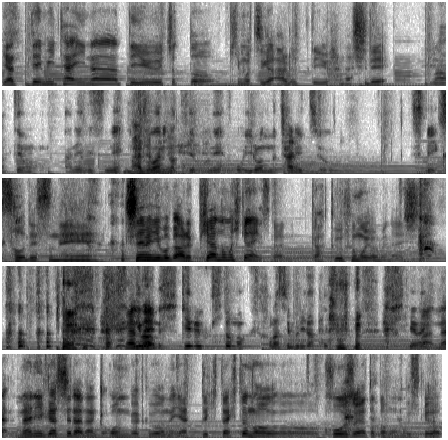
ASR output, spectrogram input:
やってみたいなっていうちょっと気持ちがあるっていう話で、まあでも、あれですね。まあでもね大人になってもね、こういろんなチャレンジをしていく。そうですね。ちなみに僕、あれ、ピアノも弾けないですからね。楽譜も読めないし。今ので、弾ける人の話ぶりだったけど。まあ、な何かしらなんか音楽をねやってきた人の工場やったと思うんですけど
